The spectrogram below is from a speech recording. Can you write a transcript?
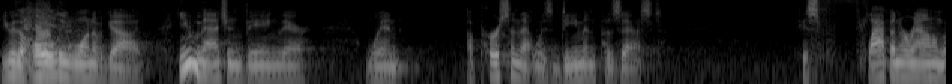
You're the Holy One of God. Can you imagine being there when a person that was demon possessed is flapping around on the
